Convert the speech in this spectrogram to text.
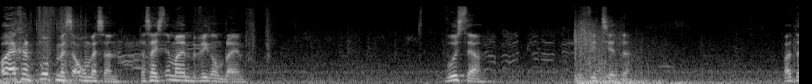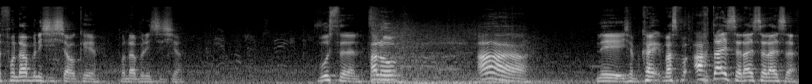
Oh, er kann Wurfmesser auch messern. Das heißt, immer in Bewegung bleiben. Wo ist der? Infizierte. Warte, von da bin ich sicher. Okay, von da bin ich sicher. Wo ist der denn? Hallo? Ah. Nee, ich habe kein... Was... Ach, da ist er, da ist er, da ist er.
